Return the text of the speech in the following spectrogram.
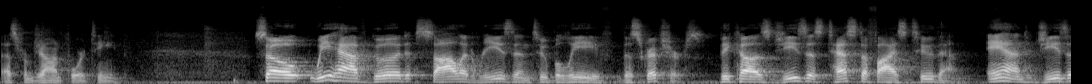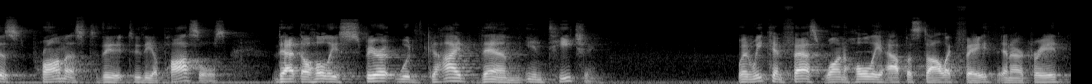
That's from John 14. So we have good, solid reason to believe the scriptures because Jesus testifies to them. And Jesus promised to the, to the apostles that the Holy Spirit would guide them in teaching. When we confess one holy apostolic faith in our creed,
